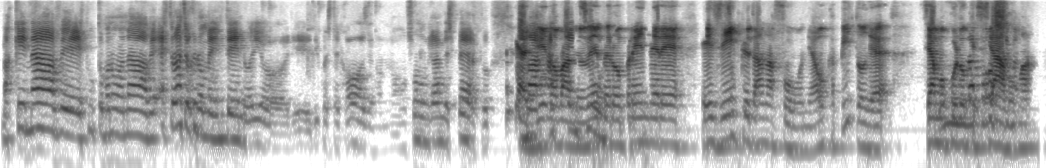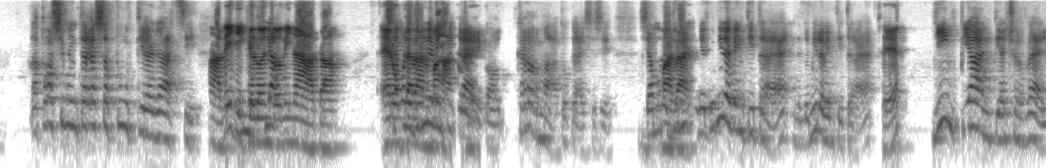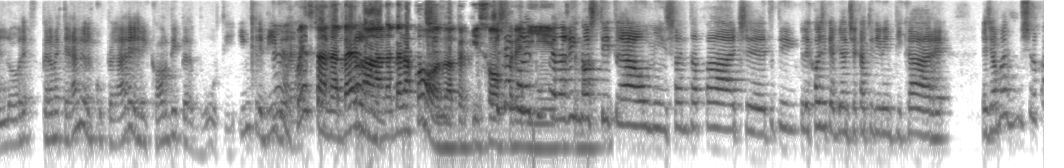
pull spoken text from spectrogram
ma che nave, tutto ma non una nave, è tra l'altro che non me ne intendo io di, di queste cose, non, non sono un grande esperto. Perché a Genova dovrebbero prendere esempio da una fogna? Ho capito che siamo quello che prossima, siamo, ma... La prossima interessa a tutti, ragazzi. Ah, vedi che l'ho indovinata. Era Siamo nel 2023, armato. ricordo. Carro armato, ok, sì, sì. Siamo nel, nel, 2023, nel 2023 sì gli impianti al cervello permetteranno di recuperare i ricordi perduti. Incredibile. Eh, questa è una bella, una bella cosa per chi soffre di... recuperare i nostri traumi santa pace, tutte le cose che abbiamo cercato di dimenticare. E diciamo, ma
